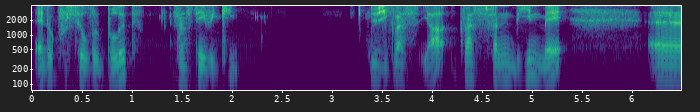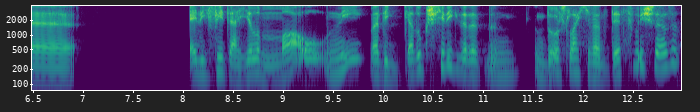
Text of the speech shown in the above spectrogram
En ook voor Silver Bullet van Stephen King. Dus ik was, ja, ik was van het begin mee. Eh, en ik vind dat helemaal niet, want ik had ook schrik dat het een, een doorslagje van Death Wish zou zijn.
